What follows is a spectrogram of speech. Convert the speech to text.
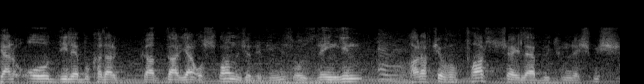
yani o dile bu kadar gaddar, yani Osmanlıca dediğimiz o zengin Evet. Arapça ve Farsça ile bütünleşmiş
